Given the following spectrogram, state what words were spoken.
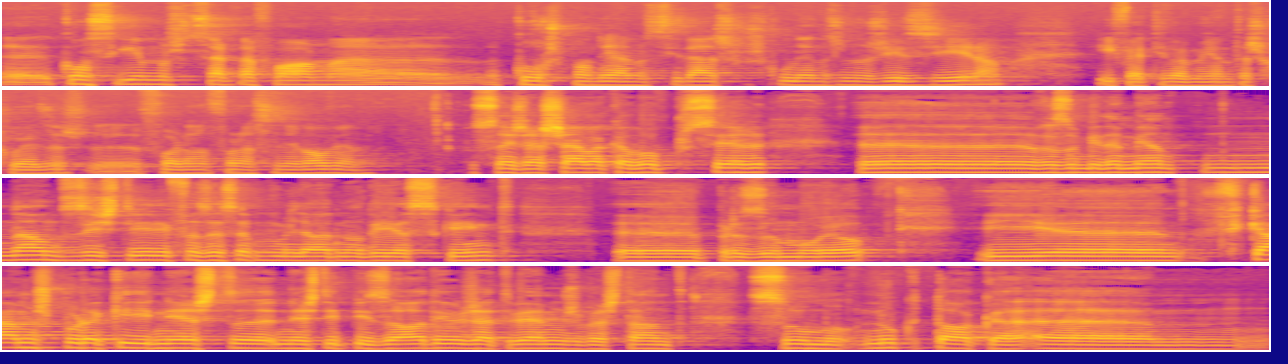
eh, conseguimos de certa forma corresponder às necessidades que os clientes nos exigiram e efetivamente as coisas eh, foram, foram se desenvolvendo. Ou seja, a chave acabou por ser, uh, resumidamente, não desistir e fazer sempre melhor no dia seguinte, uh, presumo eu. E uh, ficámos por aqui neste, neste episódio, já tivemos bastante sumo no que toca uh,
